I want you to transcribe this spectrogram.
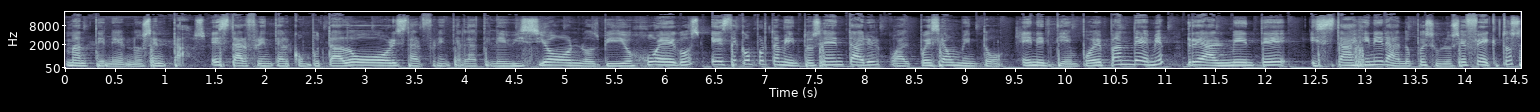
mantenernos sentados, estar frente al computador, estar frente a la televisión, los videojuegos. Este comportamiento sedentario, el cual pues se aumentó en el tiempo de pandemia, realmente está generando pues unos efectos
